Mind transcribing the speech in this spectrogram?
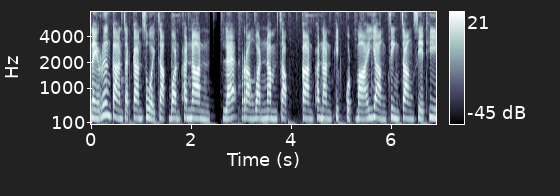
ในเรื่องการจัดการสวยจากบ่อนพนัน และรางวัลนนำจับการพนันผิดกฎหมายอย่างจริงจังเสียที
